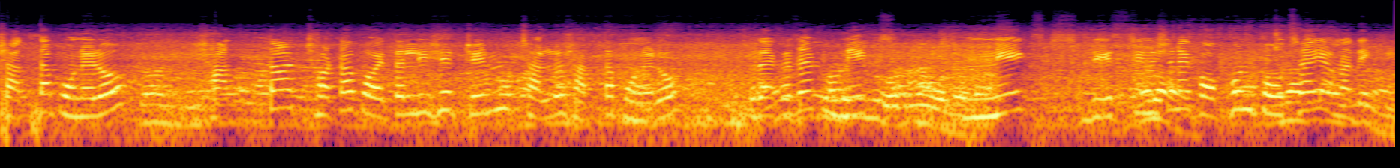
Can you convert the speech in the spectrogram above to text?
সাতটা পনেরো। সাতটা ছটা পঁয়তাল্লিশে ট্রেন ছাড়লো সাতটা পনেরো। তো দেখা যাক নেক্সট নেক্সট ডেস্টিনেশনে কখন পৌঁছাই আমরা দেখি।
